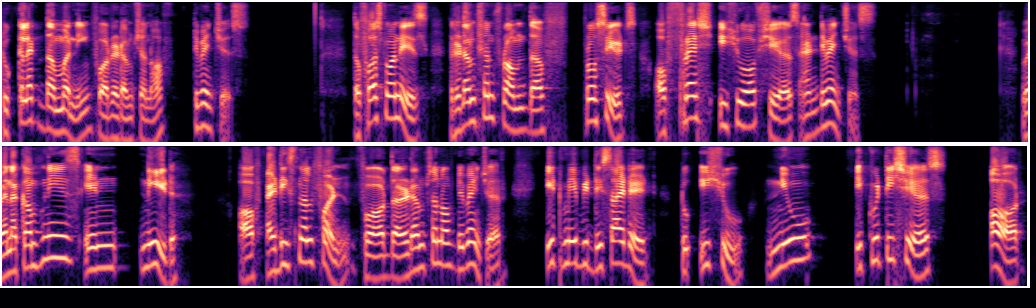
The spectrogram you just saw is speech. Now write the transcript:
to collect the money for redemption of debentures the first one is redemption from the proceeds of fresh issue of shares and debentures. When a company is in need of additional fund for the redemption of debenture, it may be decided to issue new equity shares or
